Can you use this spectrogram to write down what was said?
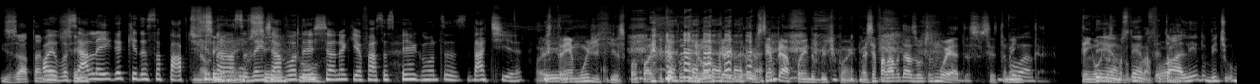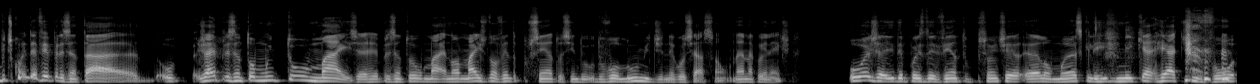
exatamente. Olha, você é a leiga aqui dessa papo de finanças, hein? Já vou 100%. deixando aqui, eu faço as perguntas da tia. O trem é muito difícil. Pode explicar tudo de novo, eu, sempre apanho do Bitcoin. Mas você falava das outras moedas. Você também Boa. tem outras Temos, temos. Então, além do Bitcoin, o Bitcoin deve representar, já representou muito mais, já representou mais, de 90% assim, do, do volume de negociação né, na Coinext. Hoje, aí, depois do evento, principalmente Elon Musk, ele meio que reativou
